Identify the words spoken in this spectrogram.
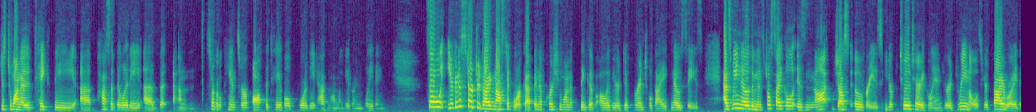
Just to want to take the uh, possibility of um, cervical cancer off the table for the abnormal uterine bleeding. So you're going to start your diagnostic workup, and of course, you want to think of all of your differential diagnoses. As we know, the menstrual cycle is not just ovaries. Your pituitary gland, your adrenals, your thyroid,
